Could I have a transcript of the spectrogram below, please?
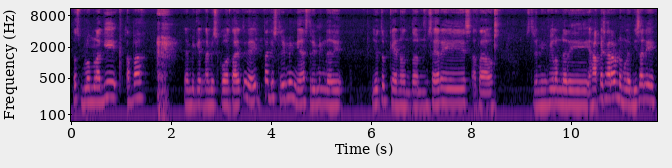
Terus belum lagi apa yang bikin habis kuota itu ya itu tadi streaming ya. Streaming dari YouTube kayak nonton series atau streaming film dari HP sekarang udah mulai bisa nih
